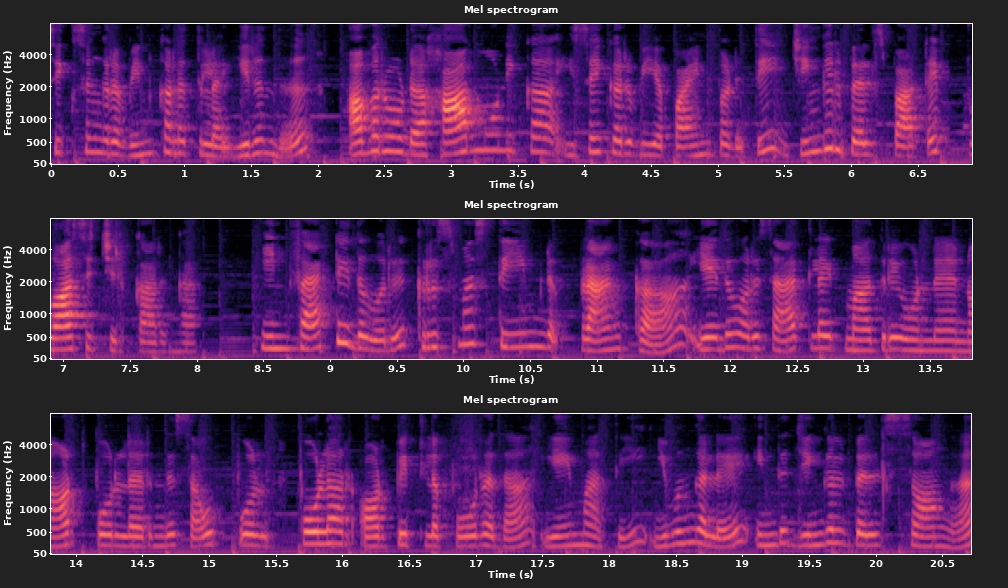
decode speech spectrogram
சிக்ஸுங்கிற விண்கலத்தில் இருந்து அவரோட ஹார்மோனிக்கா இசைக்கருவியை பயன்படுத்தி ஜிங்கிள் பெல்ஸ் பாட்டை வாசிச்சிருக்காருங்க. இன்ஃபேக்ட் இது ஒரு கிறிஸ்மஸ் தீம்டு ப்ராங்காக ஏதோ ஒரு சேட்டலைட் மாதிரி ஒன்று நார்த் போலில் இருந்து சவுத் போல் போலார் ஆர்பிட்டில் போகிறதா ஏமாற்றி இவங்களே இந்த ஜிங்கிள் பெல்ஸ் சாங்கை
